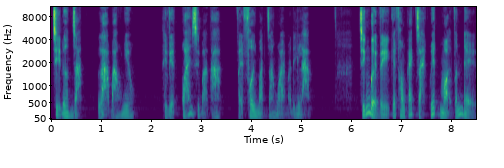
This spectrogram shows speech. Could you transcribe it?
Chỉ đơn giản là bao nhiêu. Thì việc quái gì bà ta phải phơi mặt ra ngoài mà đi làm. Chính bởi vì cái phong cách giải quyết mọi vấn đề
